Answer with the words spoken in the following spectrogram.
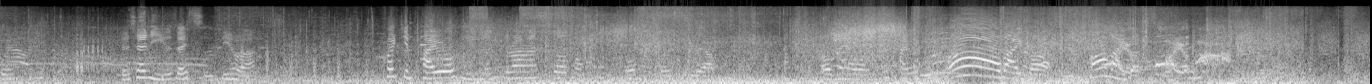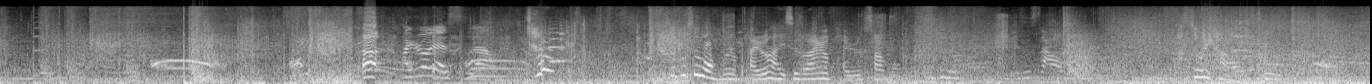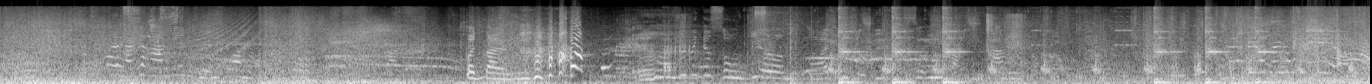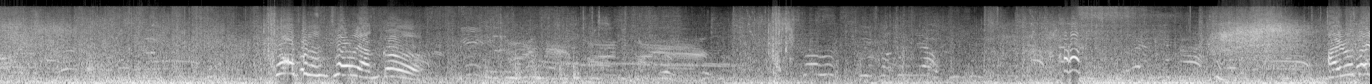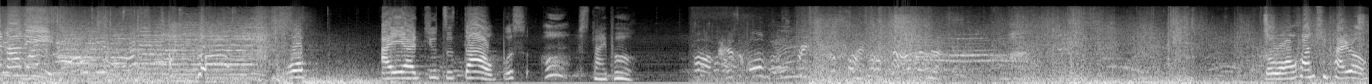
前面那一波，等下你又在死掉了。快点排肉，你能让他射东西？Oh my god，不要！哦。没有，我是排肉。Oh my god！Oh my god！啊！排热也死了，这不是我们的排肉，还是那个排肉上我们？也是烧。最好笨蛋！可是那个手机了，你怎么还跟手机手一把其他那种？哇，不能挑两个。推车重要，排肉在哪里？我，哎呀，就知道不是哦，sniper。走王换去拍肉，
